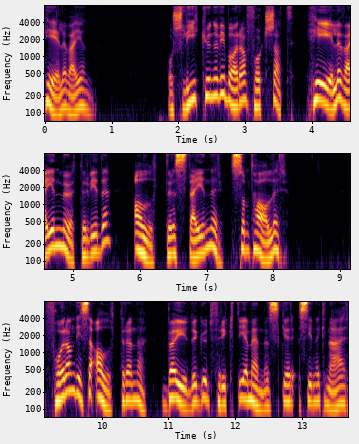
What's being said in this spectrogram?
hele veien. Og slik kunne vi bare ha fortsatt, hele veien møter vi det, altersteiner som taler. Foran disse altrene bøyde gudfryktige mennesker sine knær.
